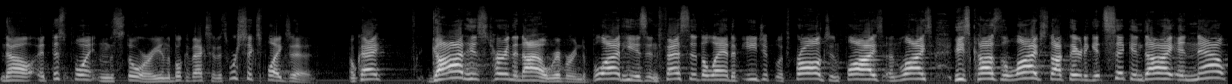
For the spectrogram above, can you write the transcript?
Now, at this point in the story, in the book of Exodus, we're six plagues in, okay? God has turned the Nile River into blood. He has infested the land of Egypt with frogs and flies and lice. He's caused the livestock there to get sick and die. And now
